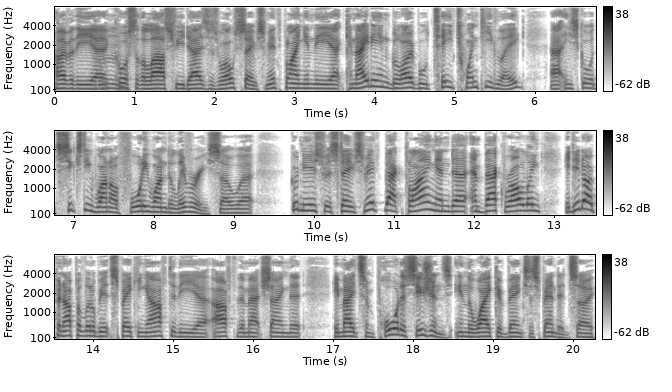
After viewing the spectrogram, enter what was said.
over the uh, mm. course of the last few days as well. Steve Smith playing in the uh, Canadian Global T20 League. Uh, he scored 61 off 41 deliveries. So uh, good news for Steve Smith back playing and and back rolling. He did open up a little bit, speaking after the after the match, saying that he made some poor decisions in the wake of being suspended. So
